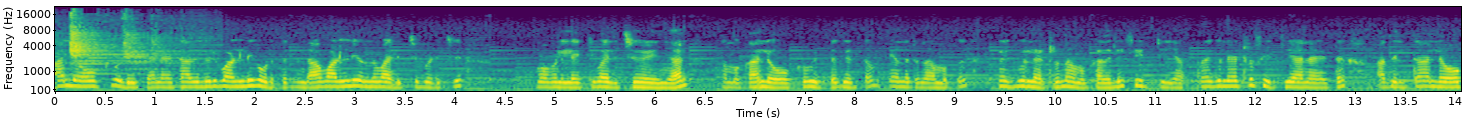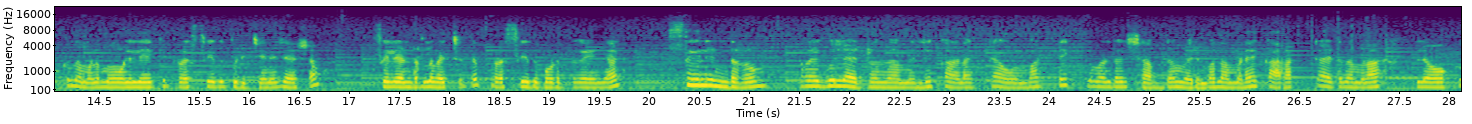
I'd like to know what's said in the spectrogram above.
ആ ലോക്ക് വിടിയിക്കാനായിട്ട് അതിലൊരു വള്ളി കൊടുത്തിട്ടുണ്ട്. ആ വള്ളി ഒന്ന് വലിച്ചു പിടിച്ച് മുകളിലേക്ക് വലിച്ചു കഴിഞ്ഞാൽ നമുക്ക് ആ ലോക്ക് വിട്ട് കിട്ടും. എന്നിട്ട് നമുക്ക് റെഗുലേറ്റർ നമുക്കതിൽ ഫിറ്റ് ചെയ്യാം. റെഗുലേറ്റർ ഫിറ്റ് ചെയ്യാനായിട്ട് അതിലത്തെ ആ ലോക്ക് നമ്മൾ മുകളിലേക്ക് പ്രസ് ചെയ്ത് പിടിച്ചതിന് ശേഷം സിലിണ്ടറിൽ വെച്ചിട്ട് പ്രസ് ചെയ്ത് കൊടുത്തു കഴിഞ്ഞാൽ സിലിണ്ടറും റെഗുലേറ്ററും തമ്മിൽ കണക്റ്റ് ആവുമ്പോൾ ടിക് എന്ന് പറഞ്ഞ ഒരു ശബ്ദം വരുമ്പോൾ നമ്മുടെ കറക്റ്റായിട്ട് നമ്മൾ ആ ലോക്ക്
